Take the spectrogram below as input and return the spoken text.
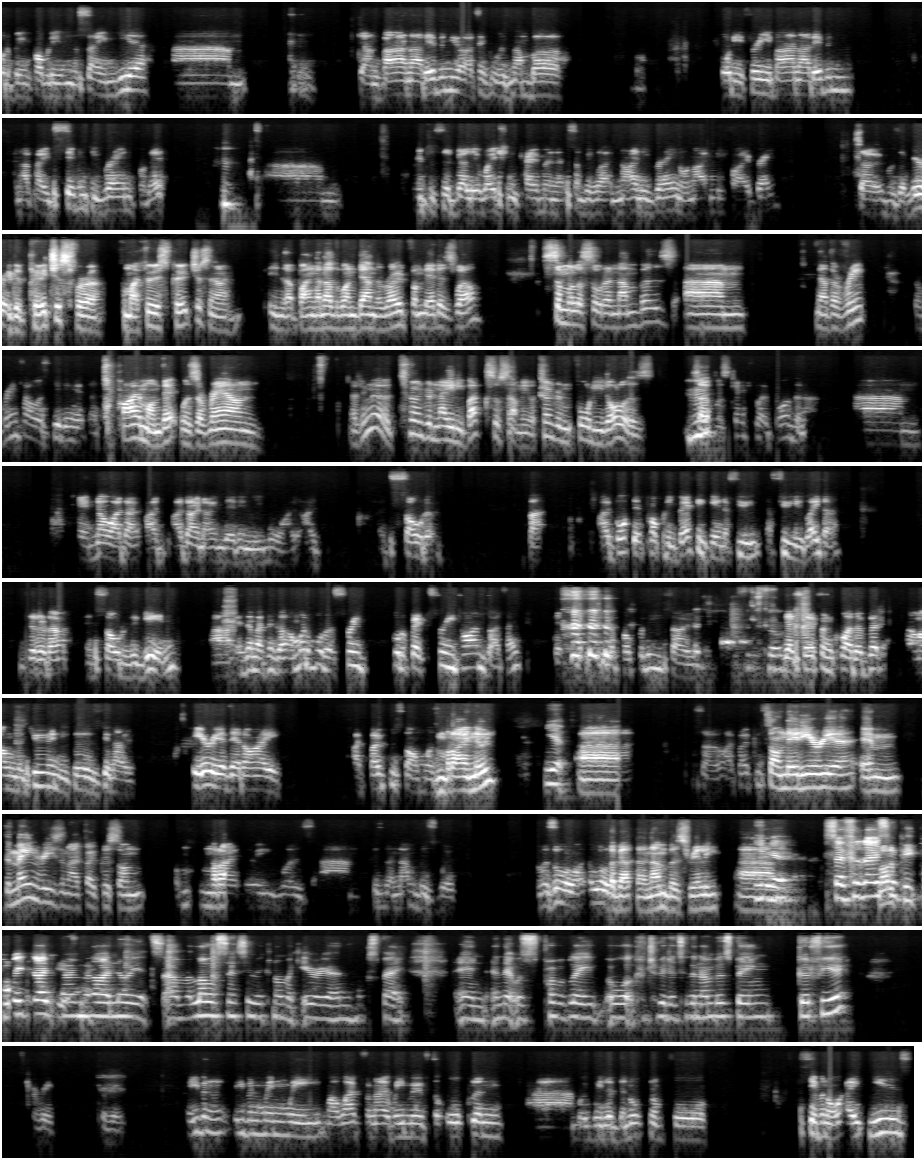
would have been probably in the same year. Um, down Barnard Avenue, I think it was number 43 Barnard Avenue, and I paid 70 grand for that. Hmm. Um, registered valuation came in at something like 90 grand or 95 grand. So it was a very good purchase for, a, for my first purchase, and I ended up buying another one down the road from that as well. Similar sort of numbers. Um, now the rent, the rent I was getting at the time on that was around, I think, 280 bucks or something, or 240 dollars. Mm-hmm. So it was cash flow positive. Um, and no, I don't. I, I don't own that anymore. I, I, I sold it, but I bought that property back again a few a few years later, did it up and sold it again, uh, and then I think I, I might have bought it three, bought it back three times. I think that property. So that's, cool. that's happened quite a bit along the journey because you know, area that I I focused on was Maraenui. Yep. Uh, so I focused on that area, and the main reason I focused on Maraenui was um, the numbers were it was all all about the numbers really. Um, yeah. So for those who people, don't know yeah. Maraenui, it's um, a lower socioeconomic area in Hawke's Bay, and and that was probably what contributed to the numbers being good for you. Correct. Correct. Even even when we, my wife and I, we moved to Auckland. Um, we lived in Auckland for seven or eight years,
